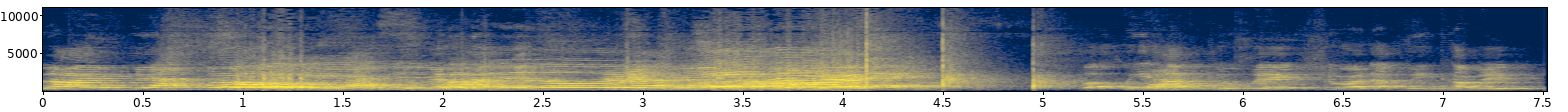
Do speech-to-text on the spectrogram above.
lively That's souls. right. That's to build up the Hallelujah. spiritual house. Yes. But we have to make sure that we come in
